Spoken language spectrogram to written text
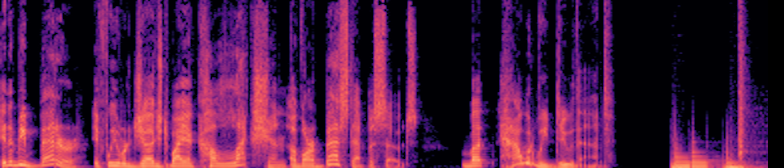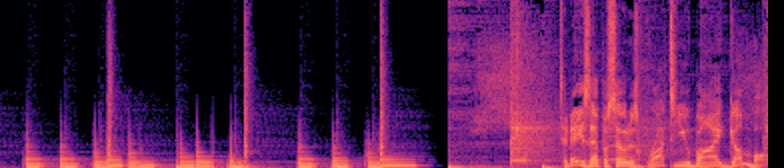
It'd be better if we were judged by a collection of our best episodes. But how would we do that? Today's episode is brought to you by Gumball,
